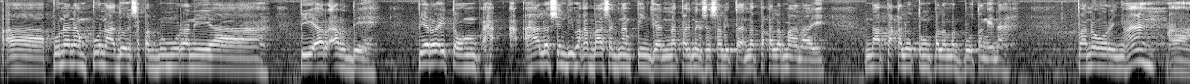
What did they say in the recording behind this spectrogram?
ah, puna ng puna doon sa pagmumura ni ah, PRRD. Pero itong ha- halos hindi makabasag ng pinggan na pag nagsasalita, napakalamanay, napakalutong pala magputang ina. Panoorin nyo, ha? Ah,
